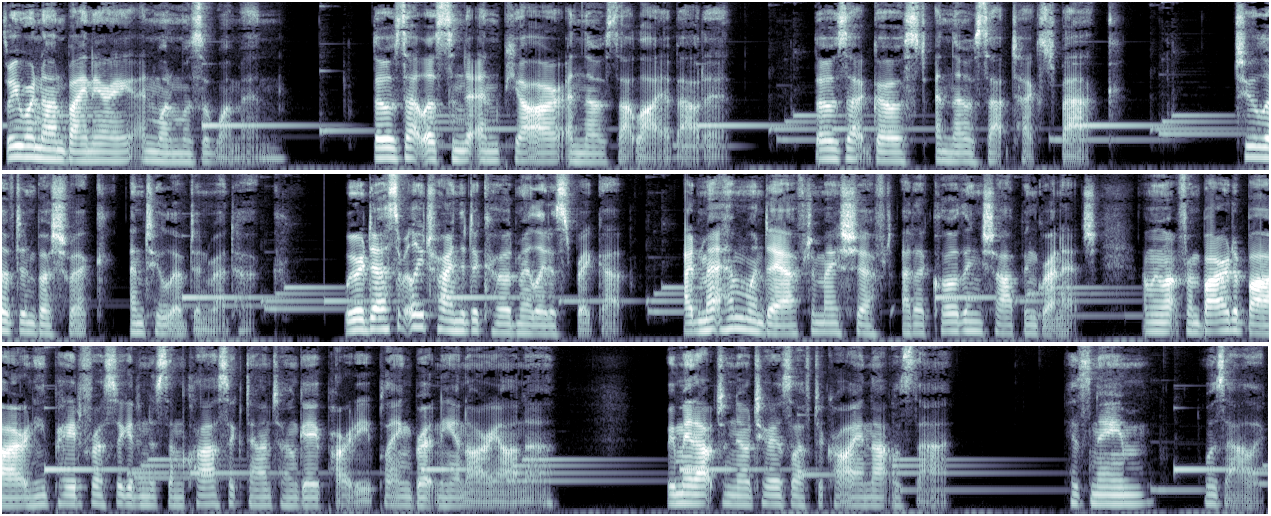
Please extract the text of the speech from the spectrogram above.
Three were non binary, and one was a woman. Those that listen to NPR and those that lie about it. Those that ghost and those that text back. Two lived in Bushwick, and two lived in Red Hook. We were desperately trying to decode my latest breakup. I'd met him one day after my shift at a clothing shop in Greenwich, and we went from bar to bar, and he paid for us to get into some classic downtown gay party playing Britney and Ariana. We made out to No Tears Left to Cry, and that was that. His name was Alex.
